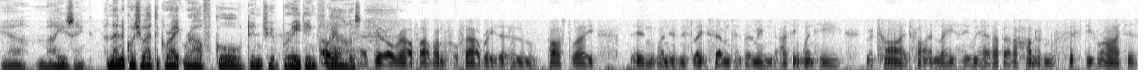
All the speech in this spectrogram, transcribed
Yeah, amazing. And then, of course, you had the great Ralph Gould, didn't you, breeding flowers? Oh yes, we had dear old Ralph, our wonderful flower breeder, who passed away in when he was in his late seventies. But I mean, I think when he retired finally, he, we had about 150 varieties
